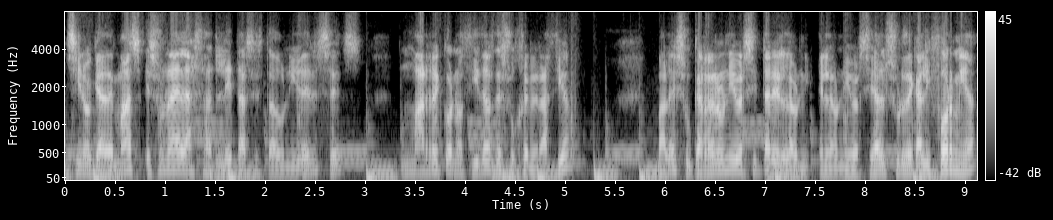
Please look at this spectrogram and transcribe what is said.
sino que además es una de las atletas estadounidenses más reconocidas de su generación. ¿Vale? Su carrera universitaria en la, uni- en la Universidad del Sur de California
